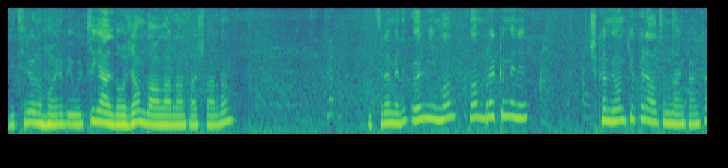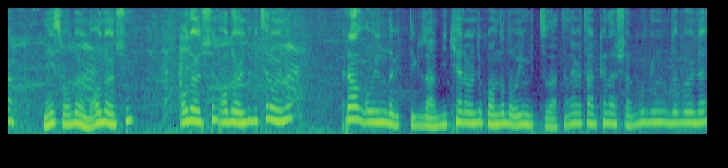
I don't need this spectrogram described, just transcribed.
Bitiriyorum oyunu. Bir ulti geldi hocam dağlardan taşlardan. Bitiremedik. Ölmeyeyim lan. Lan bırakın beni. Çıkamıyorum ki kul altından kanka. Neyse o da öldü. O da ölsün. O da ölsün. O da öldü. Bitir oyunu. Kral oyun da bitti güzel. Bir kere öldük onda da oyun bitti zaten. Evet arkadaşlar bugün de böyle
